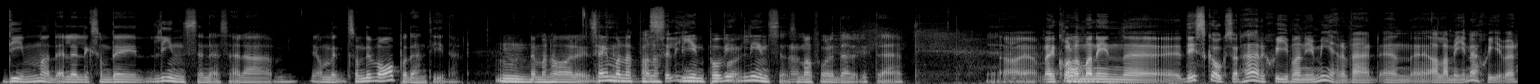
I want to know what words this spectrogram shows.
Dimmad. Eller liksom det är linsen är så här, ja men som det var på den tiden. mm. När man har, säger man att man har vin på linsen så ja. man får det där lite... Ja, ja. Men kollar man in eh, Discogs, den här skivan är ju mer värd än eh, alla mina skivor.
